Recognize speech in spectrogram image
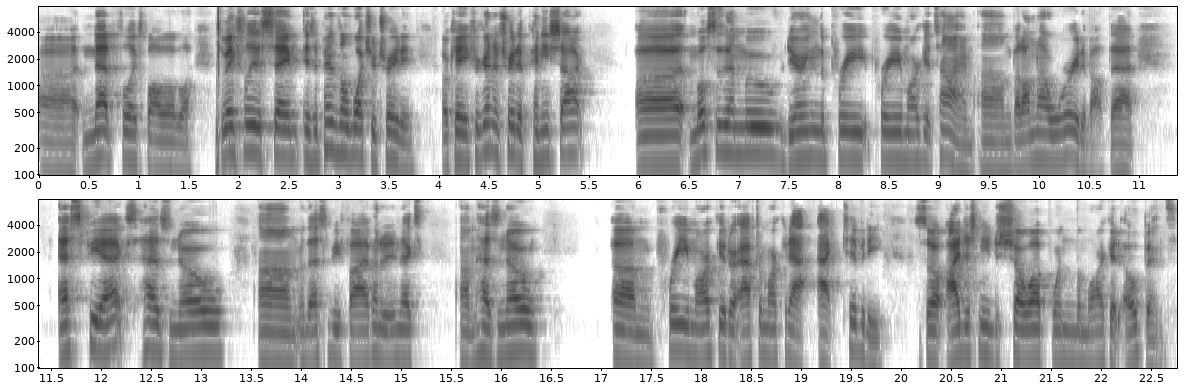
Uh, Netflix, blah, blah, blah. So basically the same. It depends on what you're trading. Okay, if you're going to trade a penny stock, uh, most of them move during the pre pre market time, um, but I'm not worried about that. SPX has no, um, the S&P 500 index um, has no um, pre market or aftermarket activity. So I just need to show up when the market opens.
